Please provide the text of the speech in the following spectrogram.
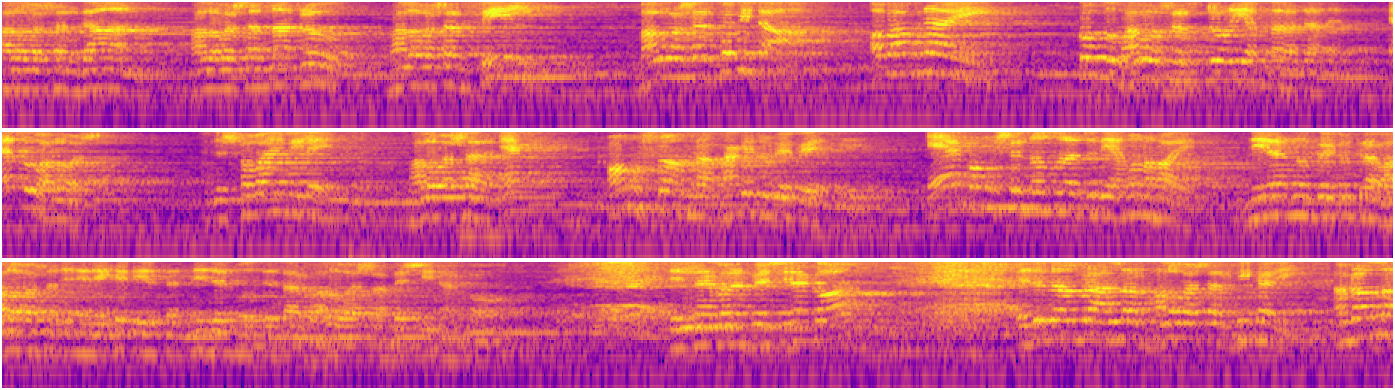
ভালোবাসার গান ভালোবাসার নাটক ভালোবাসার ফিল্ম ভালোবাসার কবিতা অভাব নাই। কত ভালোবাসার স্টোরি আপনারা জানেন এত ভালোবাসা। কিন্তু সবাই মিলে ভালোবাসার এক অংশ আমরা ভাগে জুড়ে পেয়েছি। এক অংশের নমুনা যদি এমন হয়, নিরানব্বই টুকরা ভালোবাসা যিনি রেখে দিয়েছেন, নিজের মধ্যে তার ভালোবাসা বেশি না কম। চিল্লায় বলেন, বেশি না কম? আমরা আল্লাহর ভালোবাসার ভিখারি, আমরা আল্লাহ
